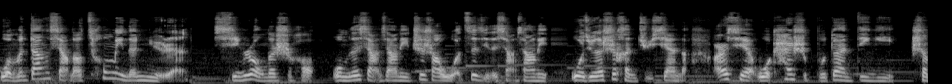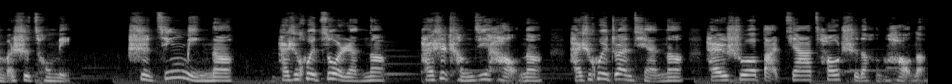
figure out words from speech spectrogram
我们当想到聪明的女人形容的时候，我们的想象力，至少我自己的想象力，我觉得是很局限的。而且我开始不断定义什么是聪明，是精明呢，还是会做人呢？还是成绩好呢？还是会赚钱呢？还是说把家操持的很好呢？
